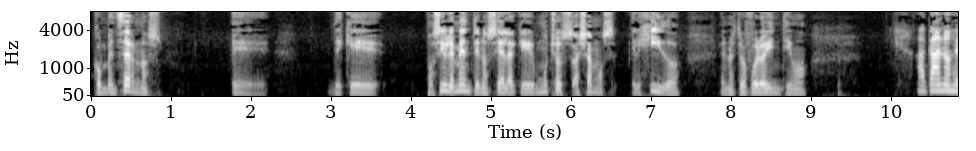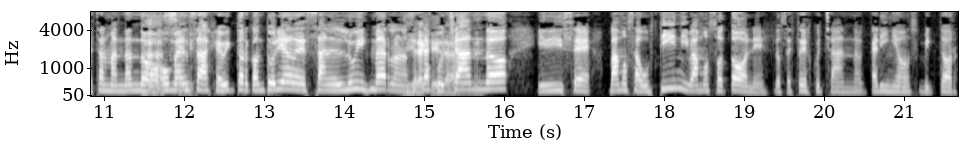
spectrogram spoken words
convencernos eh, de que posiblemente no sea la que muchos hayamos elegido en nuestro fuero íntimo. Acá nos están mandando Ah, un sí. mensaje. Víctor Conturier de San Luis Merlo nos está escuchando y dice, vamos Agustín y vamos Otone. Los estoy escuchando. Cariños, Víctor.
